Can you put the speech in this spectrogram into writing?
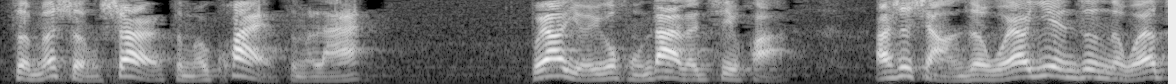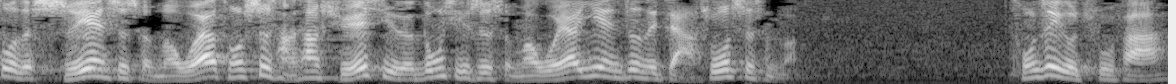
怎么省事儿，怎么快，怎么来，不要有一个宏大的计划，而是想着我要验证的，我要做的实验是什么，我要从市场上学习的东西是什么，我要验证的假说是什么，从这个出发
